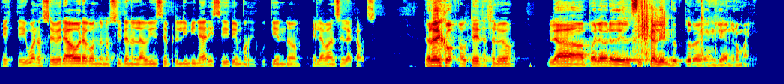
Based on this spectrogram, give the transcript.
Este, y bueno, se verá ahora cuando nos citan a la audiencia preliminar y seguiremos discutiendo el avance de la causa. Le dejo A usted, hasta luego. La palabra del fiscal, el doctor Leandro May.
